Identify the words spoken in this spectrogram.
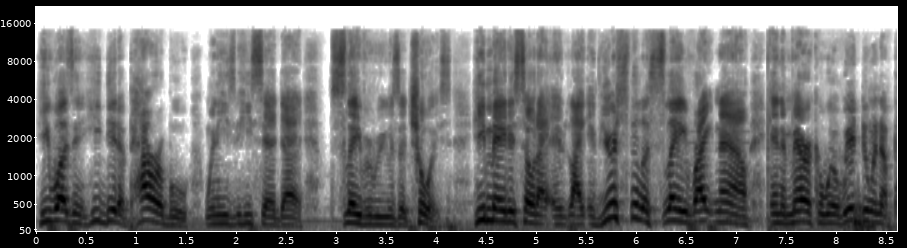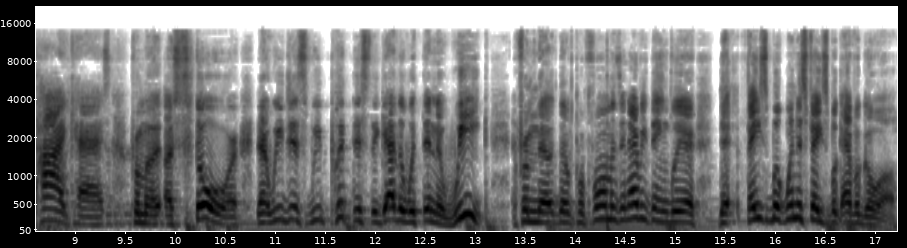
He wasn't. He did a parable when he he said that slavery was a choice. He made it so that like if you're still a slave right now in America, where we're doing a podcast from a, a store that we just we put this together within a week from the the performance and everything. Where the Facebook when does Facebook ever go off?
